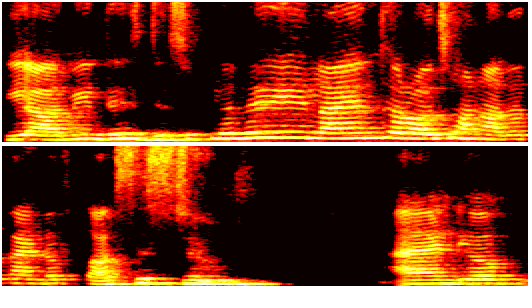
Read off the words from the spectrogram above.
Yeah, I mean, these disciplinary lines are also another kind of caste system. and you're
